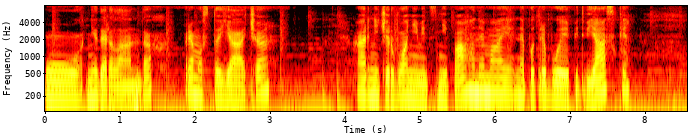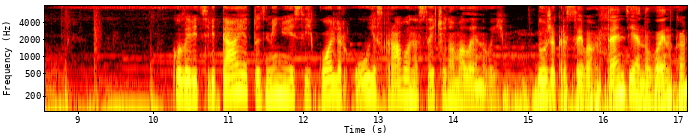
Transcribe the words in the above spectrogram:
у Нідерландах. Прямостояча. Гарні червоні міцні пагони має, не потребує підв'язки. Коли відцвітає, то змінює свій колір у яскраво насичено малиновий. Дуже красива гортензія, новинка.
